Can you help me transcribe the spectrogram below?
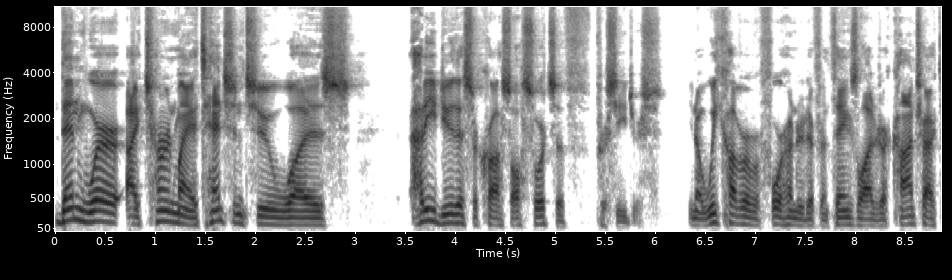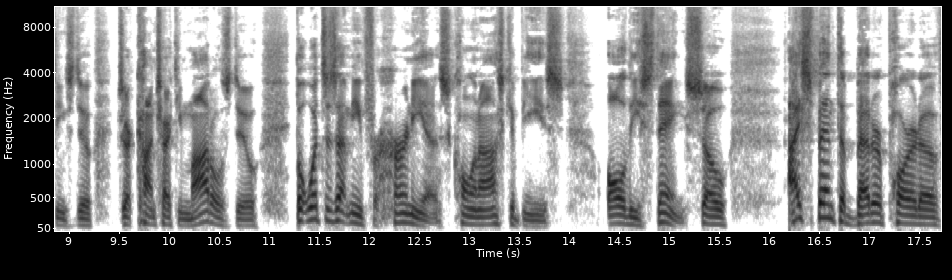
then where I turned my attention to was how do you do this across all sorts of procedures? You know, we cover over 400 different things. A lot of direct contractings do, direct contracting models do. But what does that mean for hernias, colonoscopies, all these things? So I spent the better part of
